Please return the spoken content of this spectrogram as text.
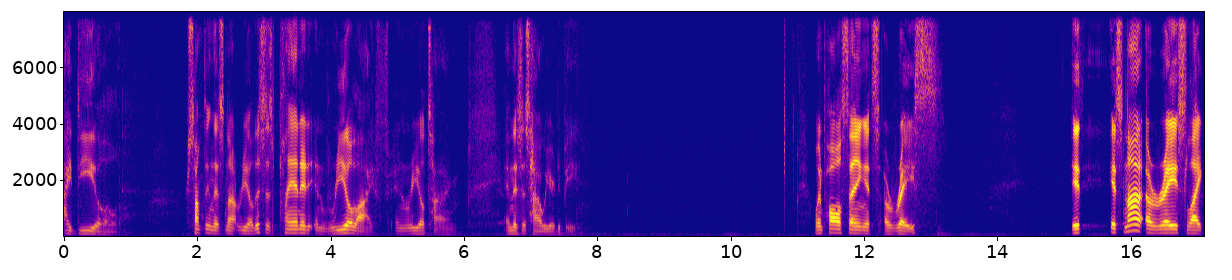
ideal or something that's not real. This is planted in real life, in real time. And this is how we are to be. When Paul's saying it's a race, it's not a race like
